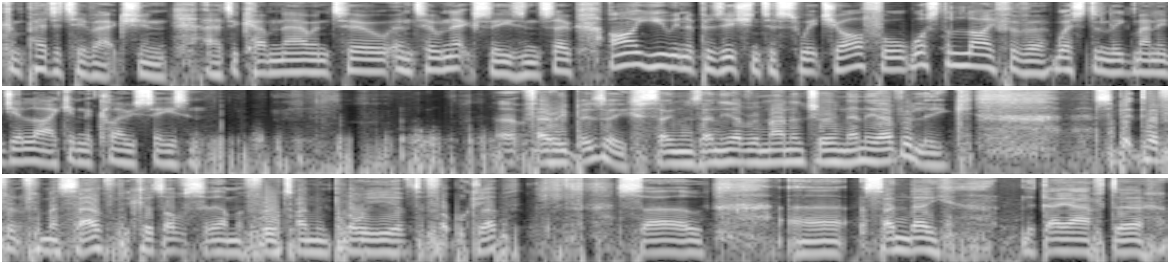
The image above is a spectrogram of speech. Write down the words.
competitive action uh, to come now until until next season. So, are you in a position to switch off, or what's the life of a Western League manager like in the close season? Uh, very busy, same as any other manager in any other league. It's a bit different for myself because obviously I'm a full time employee of the football club. So, uh, Sunday, the day after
